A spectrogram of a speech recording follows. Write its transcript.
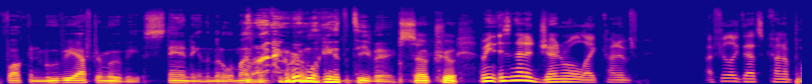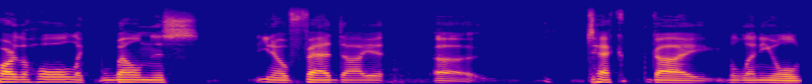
fucking movie after movie, standing in the middle of my living room looking at the TV. so true. I mean, isn't that a general like kind of? I feel like that's kind of part of the whole like wellness, you know, fad diet, uh, tech guy, millennial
